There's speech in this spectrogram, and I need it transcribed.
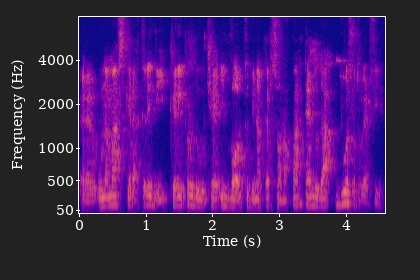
eh, una maschera 3D che riproduce il volto di una persona partendo da due fotografie.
